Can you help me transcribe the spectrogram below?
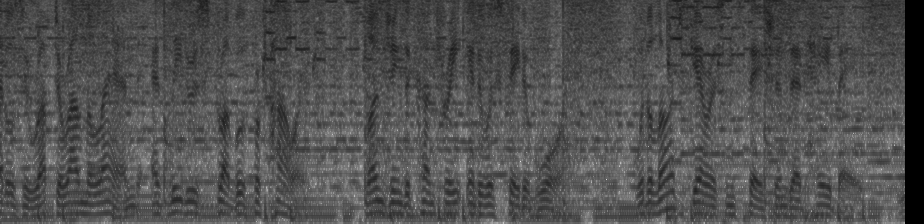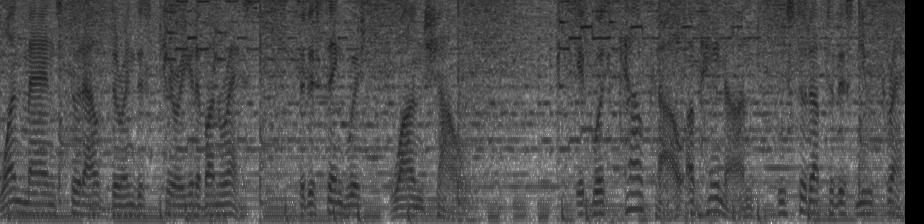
Battles erupt around the land as leaders struggle for power, plunging the country into a state of war. With a large garrison stationed at Hebei, one man stood out during this period of unrest, the distinguished Yuan Shao. It was Cao Cao of Hainan who stood up to this new threat.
